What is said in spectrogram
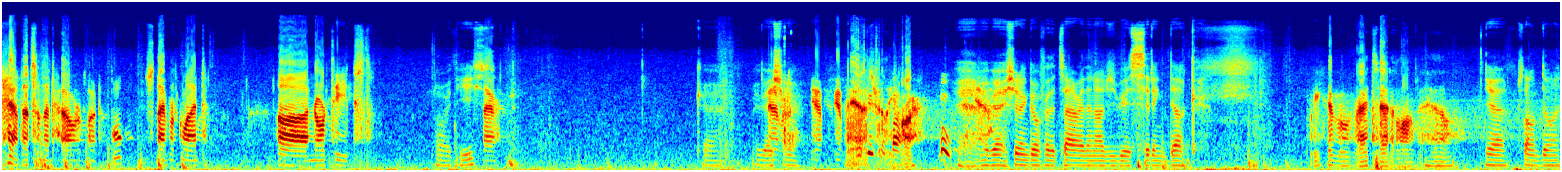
Yeah, that's in the tower, but, ooh, sniper client. Uh, northeast, Northeast. there. Okay. Maybe I shouldn't. Yep, yep. Yeah, that's really far. Move. Yeah, maybe I shouldn't go for the tower. Then I'll just be a sitting duck. We can move right side along the hill. Yeah, that's all I'm doing.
